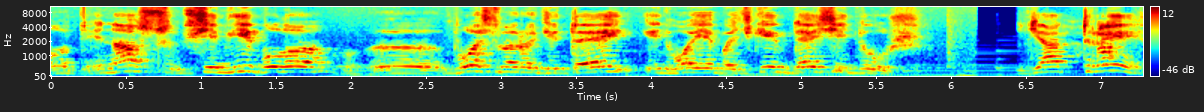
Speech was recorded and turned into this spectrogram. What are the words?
От, і нас в сім'ї було е, восьмеро дітей і двоє батьків, 10 душ. Я три,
